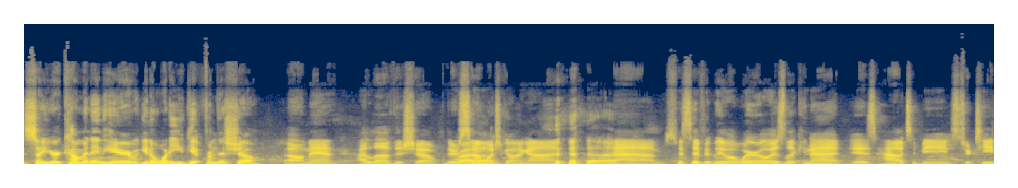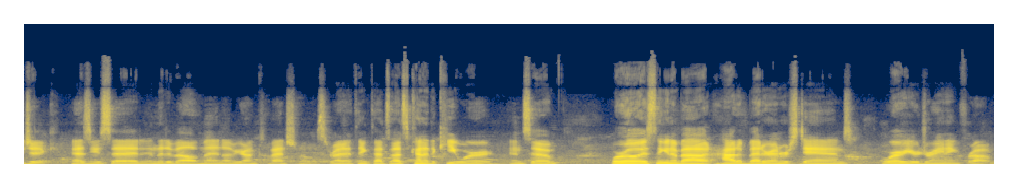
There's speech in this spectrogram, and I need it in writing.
So you're coming in here. You know, what do you get from this show? Oh man, I love this show. There's Right so on. much going on. um, specifically, what we're always looking at is how to be strategic, as you said, in the development of your unconventionals. Right? I think that's that's kind of the key word. And so, we're always thinking about how to better understand where you're draining from.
